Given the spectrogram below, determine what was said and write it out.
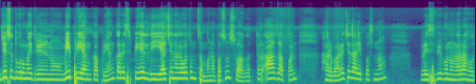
जय सद्गुरू मैत्रिणींनो मी प्रियांका प्रियांका रेसिपी हेल्दी या चॅनलवर तुमचं मनापासून स्वागत. तर आज आपण हरभऱ्याच्या डाळीपासून रेसिपी बनवणार आहोत.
